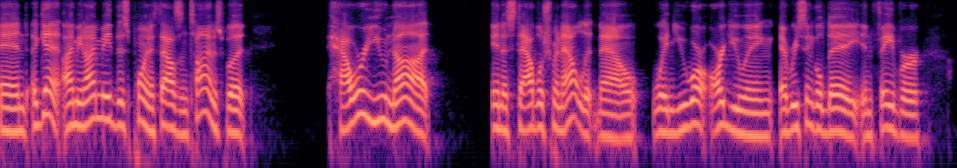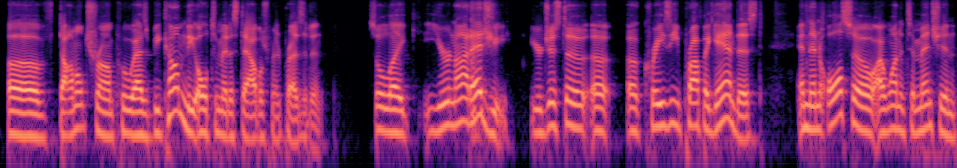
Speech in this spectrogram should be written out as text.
And again, I mean, I made this point a thousand times, but how are you not an establishment outlet now when you are arguing every single day in favor of Donald Trump, who has become the ultimate establishment president? So, like, you're not edgy. You're just a, a, a crazy propagandist. And then also, I wanted to mention,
